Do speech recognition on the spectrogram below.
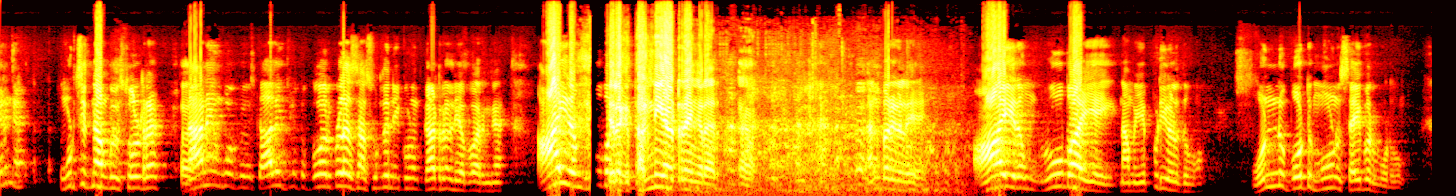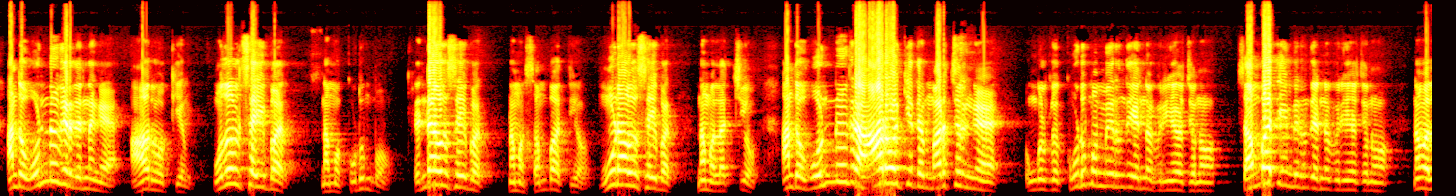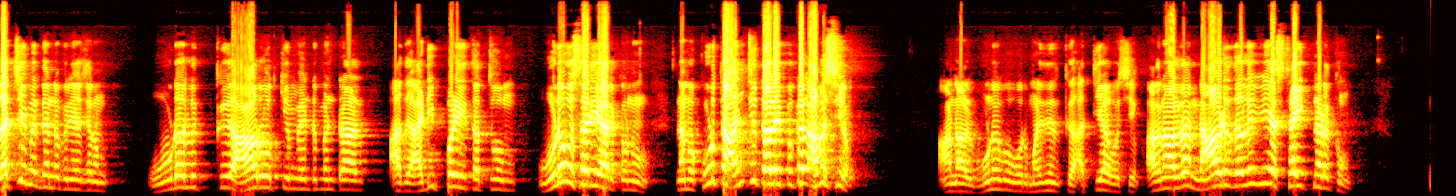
இருங்க. முடிச்சிட்டு நான் உங்களுக்கு சொல்றேன். நானே உங்களுக்கு காலேஜ் விட்டு போறதுக்குள்ள நான் சுடுதண்ணி கூட காட்டுறேன் இல்லையா பாருங்க. ஆயிரம் ரூபாய் எனக்கு தண்ணி ஆட்டுறேங்கிறார். நண்பர்களே ஆயிரம் ரூபாயை நாம் எப்படி எழுதுவோம்? ஒன்று போட்டு மூணு சைபர் போடுவோம். அந்த ஒன்றுங்கிறது என்னங்க? ஆரோக்கியம். முதல் சைபர் நம்ம குடும்பம். ரெண்டாவது சைபர் நம்ம சம்பாத்தியம். மூணாவது சைபர் நம்ம லட்சியம். அந்த ஒன்றுங்கிற ஆரோக்கியத்தை மறைச்சிருங்க. உங்களுக்கு குடும்பம் இருந்து என்ன பிரயோஜனம்? சம்பாத்தியம் இருந்து என்ன பிரயோஜனம்? நம்ம லட்சியம் இருந்து என்ன பிரயோஜனம்? உடலுக்கு ஆரோக்கியம் வேண்டுமென்றால் அது அடிப்படை தத்துவம். உணவு சரியா இருக்கணும். நம்ம கொடுத்த அஞ்சு தலைப்புகள் அவசியம். ஆனால் உணவு ஒரு மனிதனுக்கு அத்தியாவசியம். அதனாலதான் நாடு தழுவிய ஸ்ட்ரைக் நடக்கும்.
